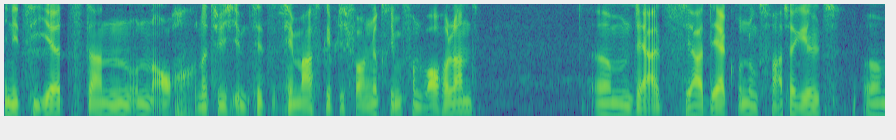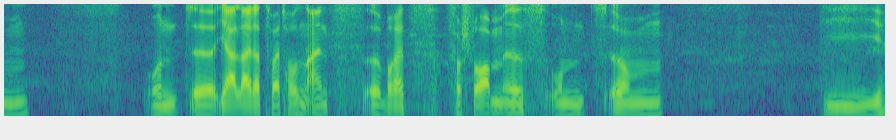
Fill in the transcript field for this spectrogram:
initiiert dann und auch natürlich im CCC maßgeblich vorangetrieben von Wow Holland, ähm, der als ja der Gründungsvater gilt. Ähm, und äh, ja leider 2001 äh, bereits verstorben ist und ähm, die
